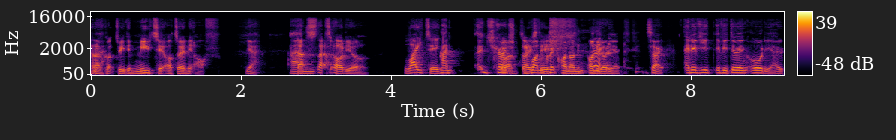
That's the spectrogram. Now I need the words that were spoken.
and I've got to either mute it or turn it off. yeah. That's Um, that's audio. Lighting. and- uh, just on, sorry, one Steve. quick one on, on the audio. Sorry, and if you if you're doing audio,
